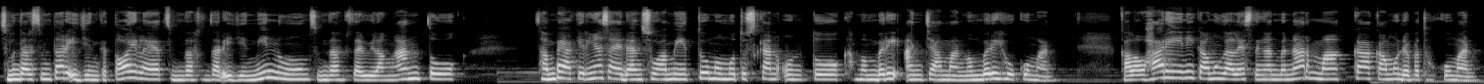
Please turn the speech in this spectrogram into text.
Sebentar-sebentar izin ke toilet, sebentar-sebentar izin minum, sebentar-sebentar bilang ngantuk. Sampai akhirnya saya dan suami itu memutuskan untuk memberi ancaman, memberi hukuman. Kalau hari ini kamu gak les dengan benar, maka kamu dapat hukuman.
